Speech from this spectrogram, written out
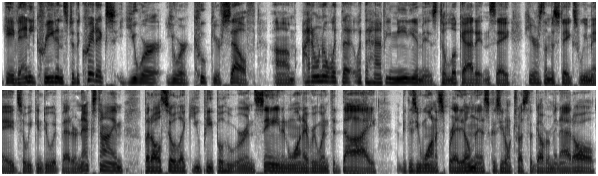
gave any credence to the critics, you were you were kook yourself. Um, I don't know what the what the happy medium is to look at it and say, here's the mistakes we made, so we can do it better next time. But also, like you people who are insane and want everyone to die because you want to spread illness because you don't trust the government at all,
